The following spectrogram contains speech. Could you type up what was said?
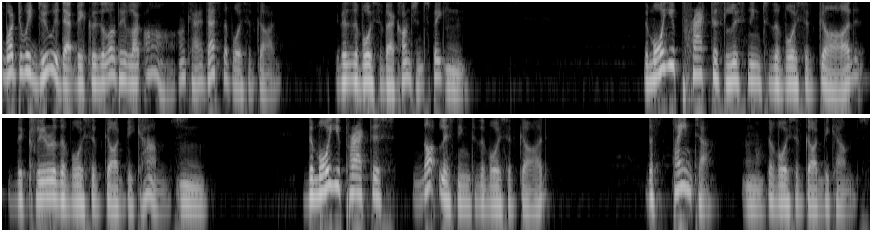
what do we do with that? Because a lot of people are like, oh, okay, that's the voice of God, because it's the voice of our conscience speaking. Mm. The more you practice listening to the voice of God, the clearer the voice of God becomes. Mm. The more you practice not listening to the voice of God, the fainter mm. the voice of God becomes.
